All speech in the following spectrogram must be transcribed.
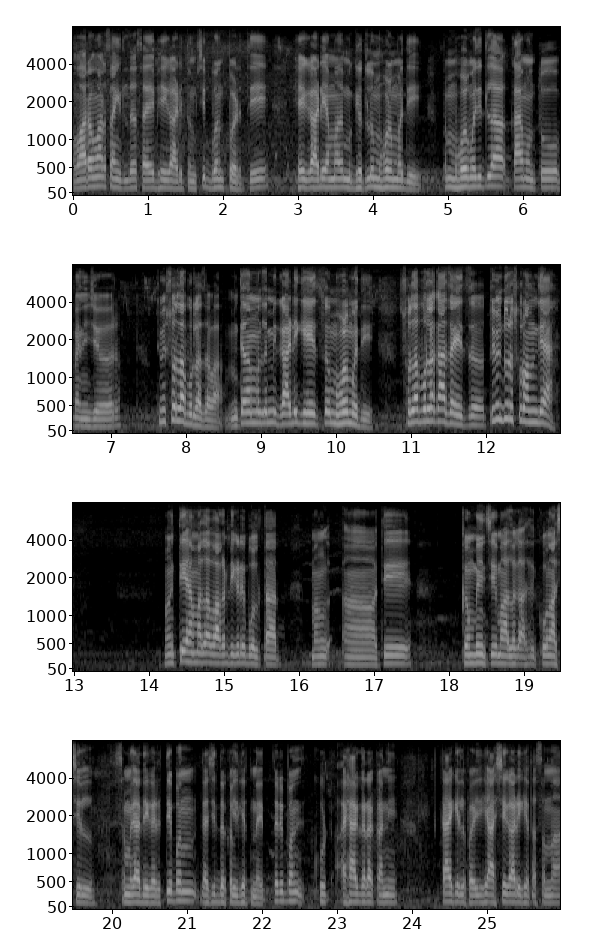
वारंवार सांगितलं साहेब ही गाडी तुमची बंद पडते. हे गाडी आम्हाला घेतलो मोहोळमध्ये. पण मोहोळमधीतला काय म्हणतो मॅनेजर? तुम्ही सोलापूरला जावा. मी त्यांना म्हटलं मी गाडी घ्यायचं मोहोळमध्ये. सोलापूरला का जायचं? तुम्ही दुरुस्त करून द्या. मग ते आम्हाला वागड तिकडे बोलतात. मग ते कंपनीचे मालक कोण असेल समजा अधिकारी ते पण त्याची दखल घेत नाहीत. तरी पण कुठ ह्या ग्राहकांनी काय केलं पाहिजे? ही अशी गाडी घेत असताना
